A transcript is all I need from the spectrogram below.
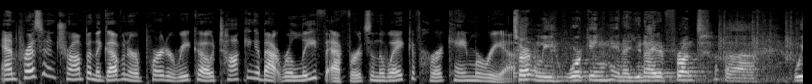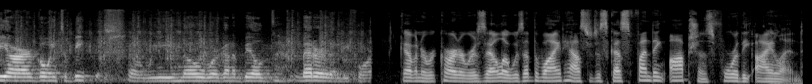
And President Trump and the governor of Puerto Rico talking about relief efforts in the wake of Hurricane Maria. Certainly working in a united front. Uh, we are going to beat this. Uh, we know we're going to build better than before. Governor Ricardo Rossello was at the White House to discuss funding options for the island.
